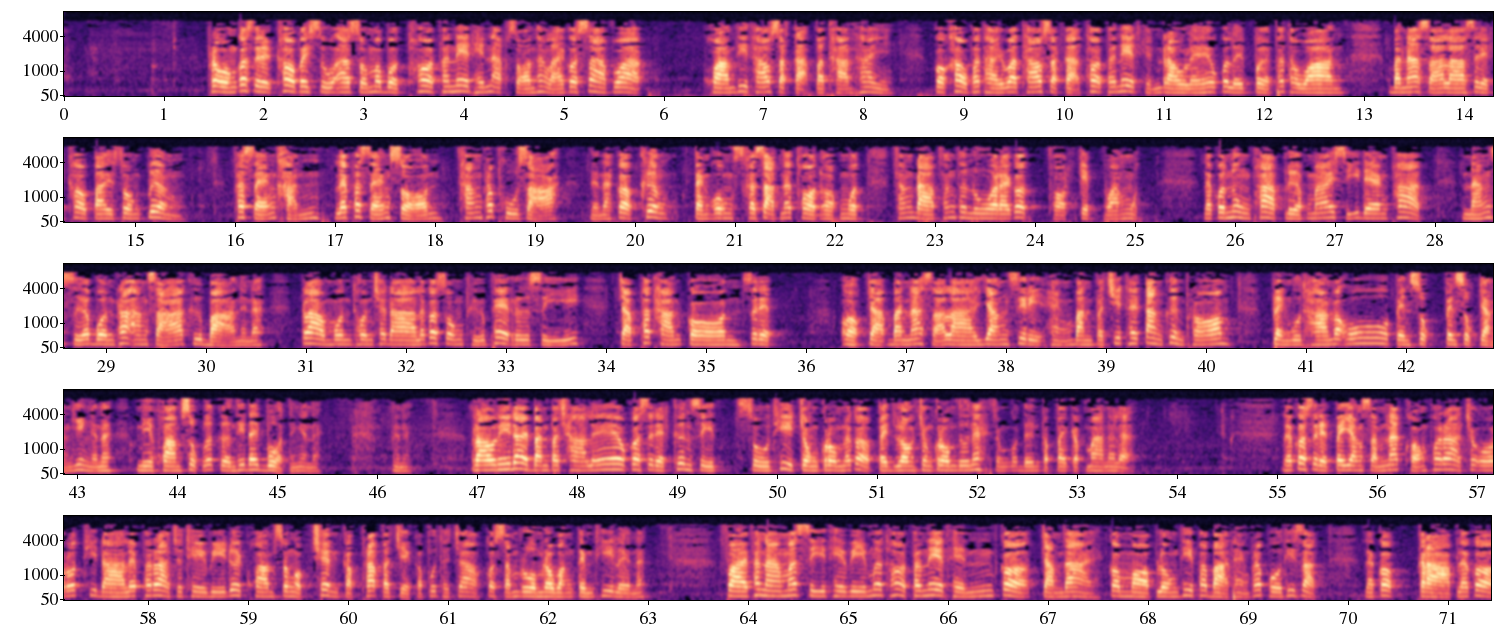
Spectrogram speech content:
พระองค์ก็เสด็จเข้าไปสู่อาสมบททอดพระเนตรเห็นอักษรทั้งหลายก็ทราบว่า ความที่เท้าสกกะประทานให้ ก็เข้าพระทัยว่าเท้าสกกะทอดพระเนตรเห็นเราแล้ว ก็เลยเปิดพระทวารบรรณาศาลาเสด็จเข้าไปทรงเปลื้องพระแสงขันและพระแสงสอนทั้งพระภูษาเนี่ยนะก็เครื่องแต่งองค์กษัตริย์นะถอดออกหมด ทั้งดาบทั้งธนูอะไรก็ถอดเก็บวางหมด แล้วก็นุ่งผ้าเปลือกไม้สีแดงผ้าหนังเสือบนพระอังสาคือบ่าเนี่ยนะกล้าวมนทนชดาแล้วก็ทรงถือเพศฤาษีจับพระทานกรเสด็จ ออกจากบรรณศาลายังสิริแห่งบรรปชิตให้ตั้งขึ้นพร้อม เปล่งอุทานว่าโอ้ เป็นสุขเป็นสุขอย่างยิ่งนะมีความสุขเหลือเกินที่ได้บวชอย่างเงี้ยนะนะเรานี้ได้บรรพชาแล้วก็เสด็จขึ้นสีสู่ที่จงกรมแล้วก็ไปลองจงกรมดูนะจงเดินกลับไปกลับมานั่นแหละ แล้วก็เสด็จไปยังสำนักของพระราชโอรสธิดา และพระราชเทวีด้วยความสงบเช่น กับพระประเจกกับพุทธเจ้าก็สำรวมระวังเต็มที่เลยนะ ฝ่ายพระนางมัตสีเทวีเมื่อทอดพระเนตรเห็นก็จำได้ ก็หมอบลงที่พระบาทแห่งพระโพธิสัตว์ แล้วก็กราบแล้วก็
